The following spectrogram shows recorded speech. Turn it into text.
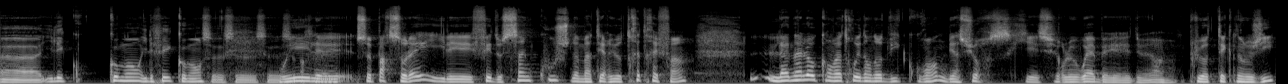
Euh, il est comment il est fait comment ce, ce, oui, ce pare-soleil il est fait de cinq couches de matériaux très très fins. L'analogue qu'on va trouver dans notre vie courante, bien sûr, ce qui est sur le web est de euh, plus haute technologie,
